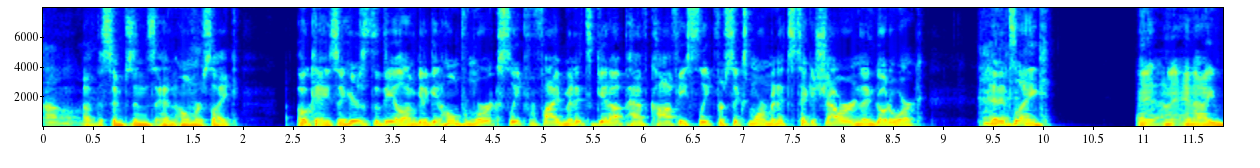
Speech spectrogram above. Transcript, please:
Oh. of The Simpsons, and Homer's like, "Okay, so here's the deal. I'm gonna get home from work, sleep for five minutes, get up, have coffee, sleep for six more minutes, take a shower, and then go to work." And it's like, and and, and I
